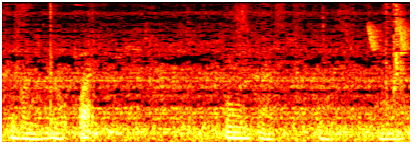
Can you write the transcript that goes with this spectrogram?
ให้เบิ่งดูว่าอืมอะอืมอืม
